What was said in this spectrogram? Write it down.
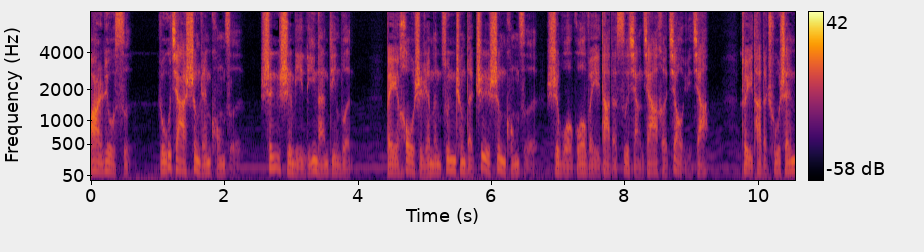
二六四，儒家圣人孔子，身世米离难定论。被后世人们尊称的至圣孔子，是我国伟大的思想家和教育家。对他的出身，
